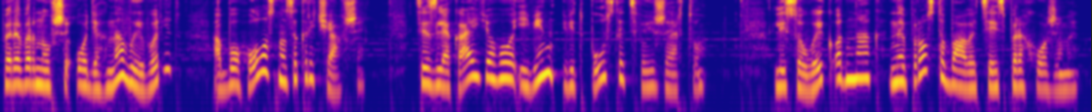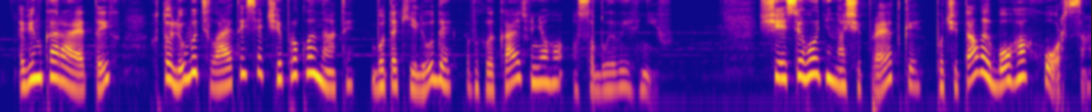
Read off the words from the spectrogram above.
перевернувши одяг на виворіт або голосно закричавши. Це злякає його і він відпустить свою жертву. Лісовик, однак, не просто бавиться із перехожими, він карає тих, хто любить лаятися чи проклинати, бо такі люди викликають в нього особливий гнів. Ще сьогодні наші предки почитали бога Хорса.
